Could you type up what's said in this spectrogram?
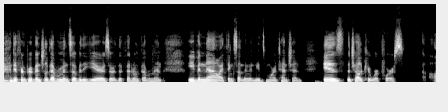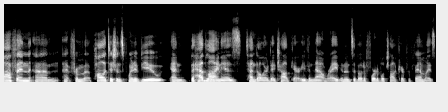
different provincial governments over the years or the federal government, even now, I think something that needs more attention is the childcare workforce. Often, um, from a politician's point of view, and the headline is $10 a day childcare, even now, right? And it's about affordable childcare for families.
